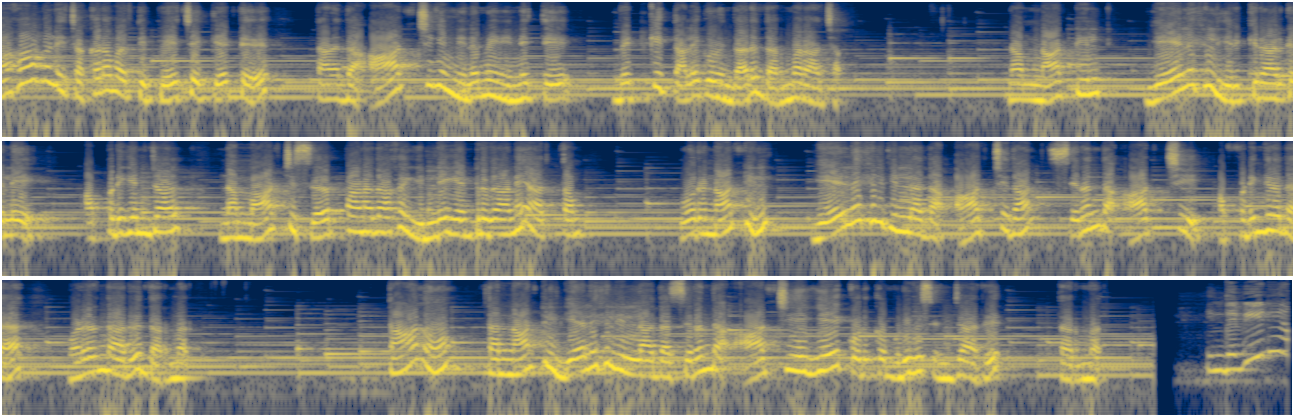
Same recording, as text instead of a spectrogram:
மகாபலி சக்கரவர்த்தி பேச்சை கேட்டு தனது ஆட்சியின் நிலைமை நினைத்து வெட்கி தலை குவிந்தாரு தர்மராஜா. நம் நாட்டில் ஏழைகள் இருக்கிறார்களே அப்படியென்றால் நம் ஆட்சி சிறப்பானதாக இல்லை என்றுதானே அர்த்தம்? ஒரு நாட்டில் ஏழைகள் இல்லாத ஆட்சிதான் சிறந்த ஆட்சி அப்படிங்கிறத உணர்ந்தாரு தர்மர். தானும் தன் நாட்டில் ஏழைகள் இல்லாத சிறந்த ஆட்சியையே கொடுக்க முடிவு செஞ்சாரு தர்மர். இந்த வீடியோ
